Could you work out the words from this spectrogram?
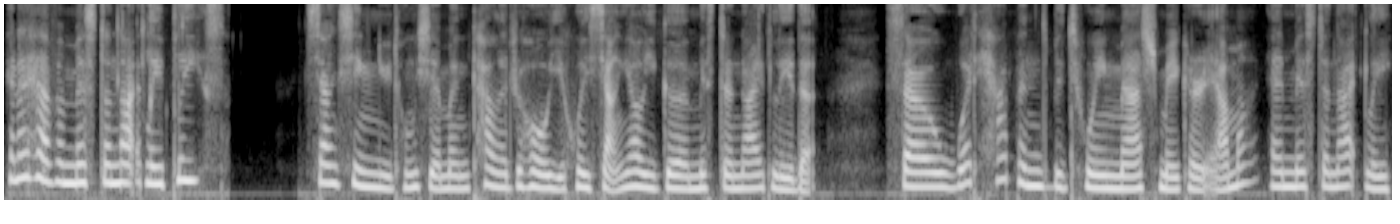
！Can I have a Mr. Knightley, please? 相信女同学们看了之后也会想要一个 Mr. Knightley 的。So what happened between matchmaker Emma and Mr. Knightley？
